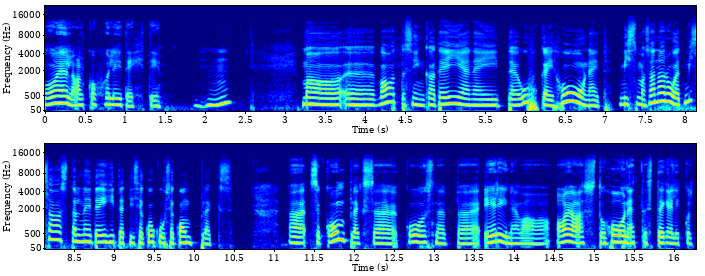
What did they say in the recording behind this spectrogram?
moel alkoholi tehti mm. -hmm ma äh, vaatasin ka teie neid uhkeid hooneid, mis ma saan aru, et mis aastal need ehitati, see kogu see kompleks? Äh, see kompleks koosneb erineva ajastu hoonetest tegelikult,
